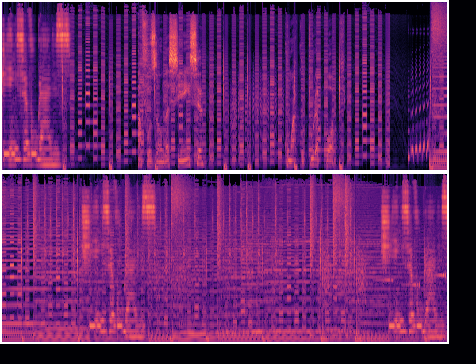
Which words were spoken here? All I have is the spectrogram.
Ciência Vulgares. A fusão da ciência com a cultura pop. Ciência Vulgares. Ciência Vulgares.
